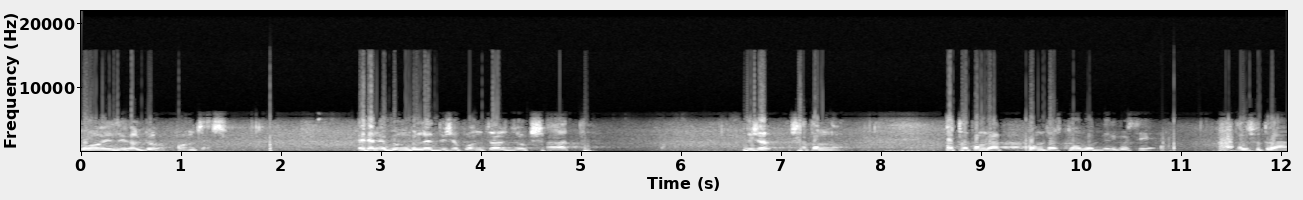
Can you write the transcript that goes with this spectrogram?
ক ইজিকাল টু পঞ্চাশ। এখানে গুণ করলে দুশো পঞ্চাশ যোগ সাত দুশো সাতান্ন। অর্থাৎ আমরা পঞ্চাশতম পদ বের করছি। তাহলে সুতরাং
